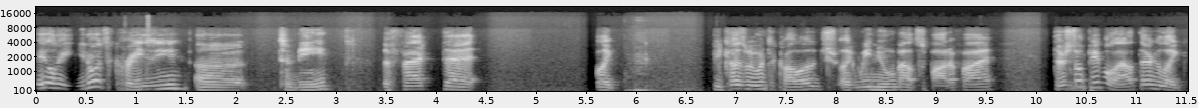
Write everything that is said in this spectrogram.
It- okay, you know what's crazy uh, to me? The fact that, like, because we went to college, like, we knew about Spotify. There's still people out there who, like,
